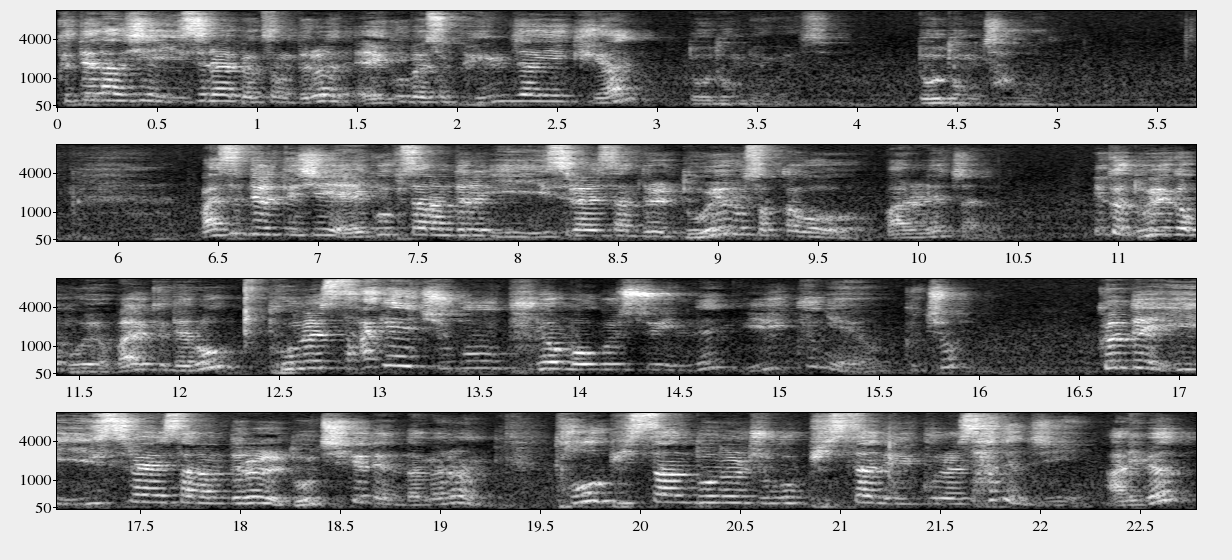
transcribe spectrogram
그때 당시에 이스라엘 백성들은 애굽에서 굉장히 귀한 노동력이었어요. 노동 자원. 말씀드렸듯이 애굽 사람들은 이 이스라엘 사람들을 노예로 썼다고 말을 했잖아요. 그러니까 노예가 뭐예요? 말 그대로 돈을 싸게 주고 부려먹을 수 있는 일꾼이에요. 그쵸? 그런데 이 이스라엘 사람들을 놓치게 된다면 더 비싼 돈을 주고 비싼 일꾼을 사든지 아니면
